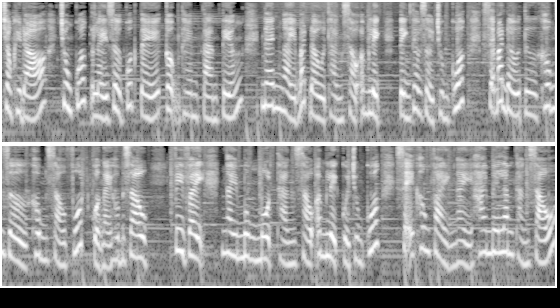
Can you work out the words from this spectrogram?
Trong khi đó, Trung Quốc lấy giờ quốc tế cộng thêm 8 tiếng nên ngày bắt đầu tháng 6 âm lịch tính theo giờ Trung Quốc sẽ bắt đầu từ 0 giờ 06 phút của ngày hôm sau. Vì vậy, ngày mùng 1 tháng 6 âm lịch của Trung Quốc sẽ không phải ngày 25 tháng 6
